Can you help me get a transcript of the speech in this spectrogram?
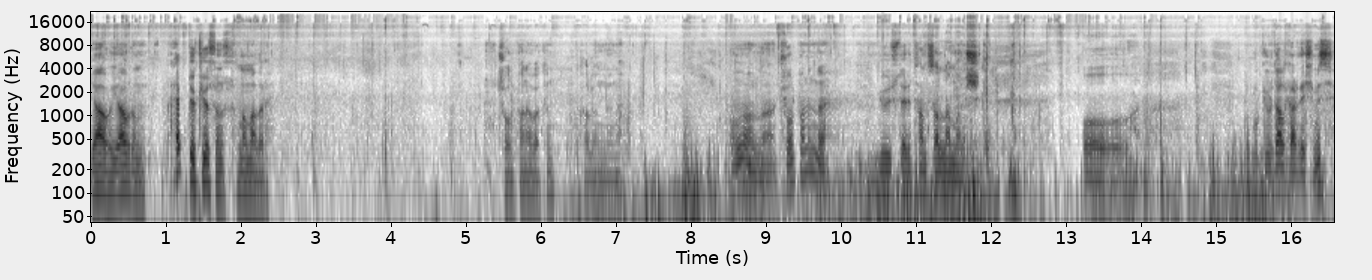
Yahu yavrum hep döküyorsunuz mamaları. Çolpana bakın kalınlığına. Allah Allah çolpanın da göğüsleri tam sallanmamış. Oo. Gürdal kardeşimiz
